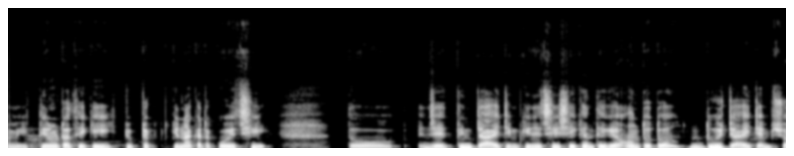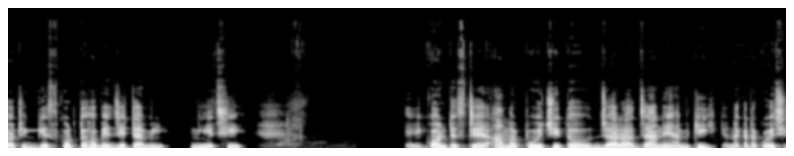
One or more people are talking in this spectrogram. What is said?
আমি তিনোটা থেকেই টুকটাক কেনাকাটা করেছি। তো যে তিনটা আইটেম কিনেছি, সেখান থেকে অন্তত দুইটা আইটেম সঠিক গেস করতে হবে যেটা আমি নিয়েছি। এই কন্টেস্টে আমার পরিচিত যারা জানে আমি কী কী কেনাকাটা করেছি,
